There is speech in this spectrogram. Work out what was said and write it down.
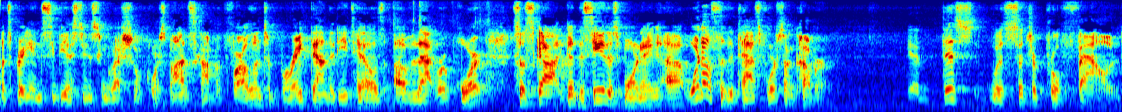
Let's bring in CBS News congressional correspondent Scott MacFarlane to break down the details of that report. So, Scott, good to see you this morning. Uh, what else did the task force uncover? Yeah, this was such a profound,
